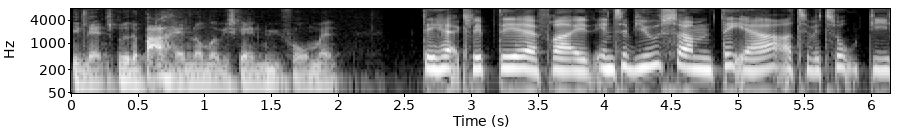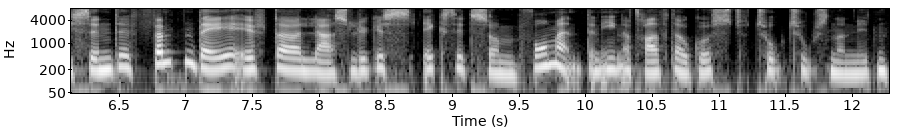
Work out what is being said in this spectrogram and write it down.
et landsmøde, der bare handler om, at vi skal have en ny formand. Det her klip det er fra et interview, som DR og TV2 de sendte 15 dage efter Lars Lykkes exit som formand den 31. august 2019.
